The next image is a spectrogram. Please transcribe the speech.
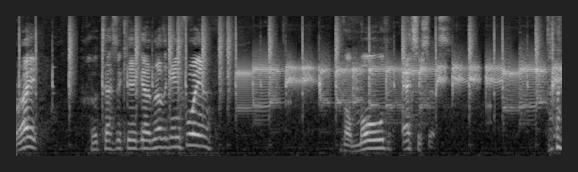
right. HoodTastic Kid got another game for you. The Mold Exorcist.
